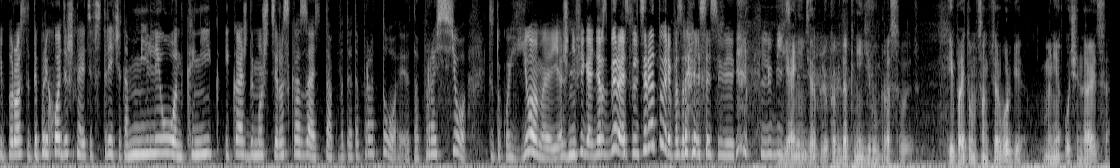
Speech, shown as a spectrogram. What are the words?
И просто ты приходишь на эти встречи, там миллион книг, и каждый может тебе рассказать, так, вот это про то, это про все. Ты такой, ё я же нифига не разбираюсь в литературе по сравнению с этими любителями. Я не терплю, когда книги выбрасывают. И поэтому в Санкт-Петербурге мне очень нравится,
